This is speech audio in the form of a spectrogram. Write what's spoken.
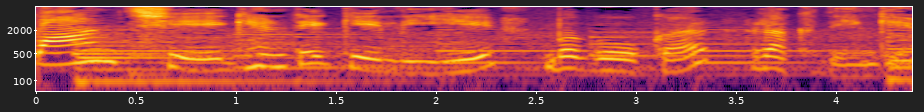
पाँच छह घंटे के लिए भगोकर रख देंगे।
